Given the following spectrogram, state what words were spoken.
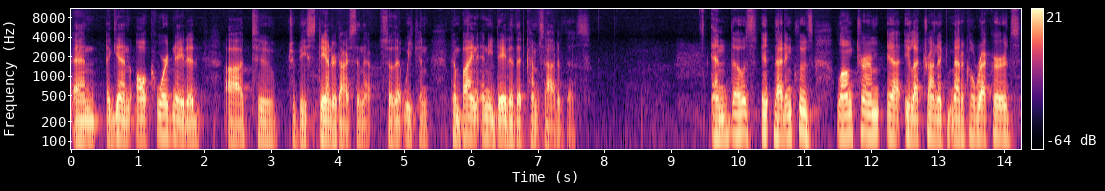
And again, all coordinated uh, to, to be standardized in that, so that we can combine any data that comes out of this. And those, that includes long-term uh, electronic medical records,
